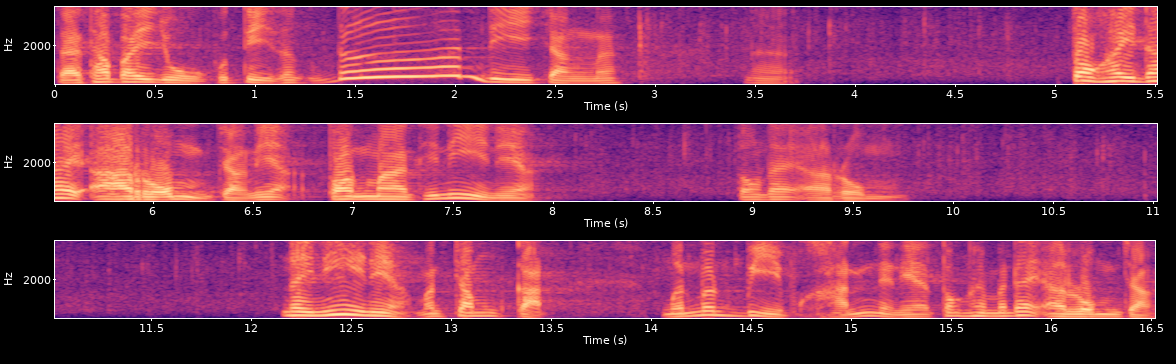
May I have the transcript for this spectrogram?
แต่ถ้าไปอยู่กุฏิทั้งเดินดีจังนะนะต้องให้ได้อารมณ์จากเนี้ยตอนมาที่นี่เนี่ย ต้องได้อารมณ์ ในนี่เนี่ยมันจำกัด เหมือนมันบีบขันเนี่ยต้องให้มันได้อารมณ์จาก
